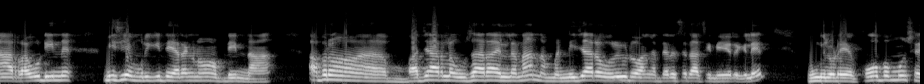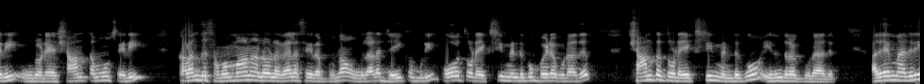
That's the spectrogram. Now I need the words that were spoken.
நான் ரவுடின்னு மீசையை முறுக்கிட்டு இறங்கணும் அப்படின்னா அப்புறம் பஜார்ல உஷாரா இல்லைன்னா நம்ம நிஜாரை உருவிடுவாங்க தனுசு ராசி நேயர்களே. உங்களுடைய கோபமும் சரி உங்களுடைய சாந்தமும் சரி கலந்து சமமான அளவில் வேலை செய்கிறப்போ தான் உங்களால் ஜெயிக்க முடியும். கோபத்தோட எக்ஸ்ட்ரீமெண்ட்டுக்கும் போயிடக்கூடாது. சாந்தத்தோட எக்ஸ்ட்ரீமெண்ட்டுக்கும் இருந்துடக்கூடாது. அதே மாதிரி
